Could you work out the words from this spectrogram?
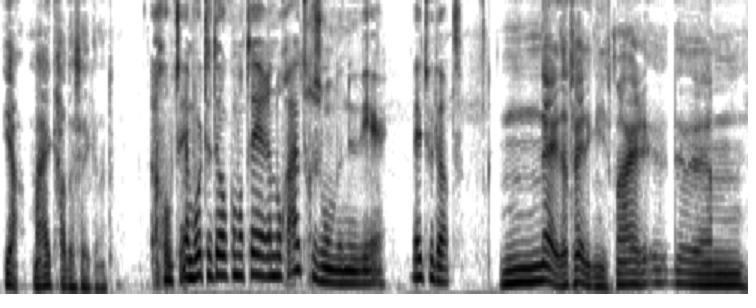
ja, maar ik ga er zeker naartoe. Goed, en wordt de documentaire nog uitgezonden nu weer? Weet u dat? Nee, dat weet ik niet. Maar de, um,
